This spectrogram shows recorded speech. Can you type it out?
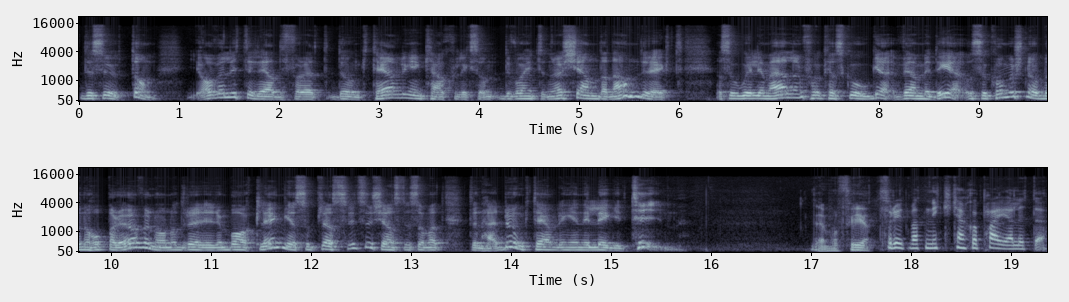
Dessutom, jag var lite rädd för att dunktävlingen kanske liksom, det var ju inte några kända namn direkt. Alltså William Allen från Karlskoga, vem är det? Och så kommer snubben och hoppar över någon och drar i den baklänges så plötsligt så känns det som att den här dunktävlingen är legitim. Den var fet. Förutom att Nick kanske pajar lite.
